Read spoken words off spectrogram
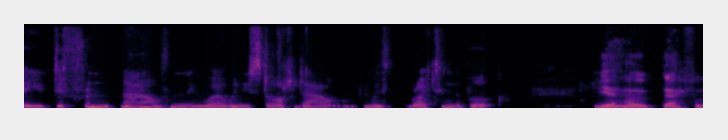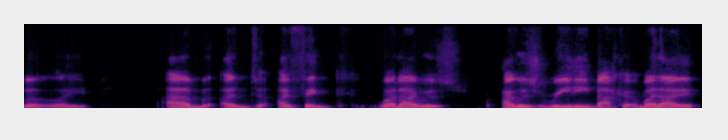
are you different now than you were when you started out with writing the book? Yeah, definitely. Um, and I think when I was I was reading back when I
